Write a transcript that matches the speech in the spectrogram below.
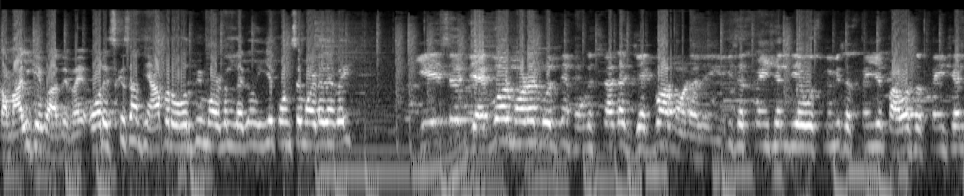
कमाल की बात है भाई। और इसके साथ यहाँ पर और भी मॉडल लगे हुए ये कौन से मॉडल है भाई? ये सर जैगवार मॉडल बोलते हैं फोकस्टार का जैगवार मॉडल है ये। सस्पेंशन दिया उसमें भी suspension power suspension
